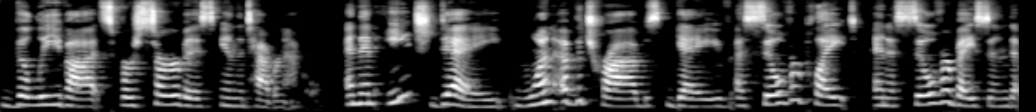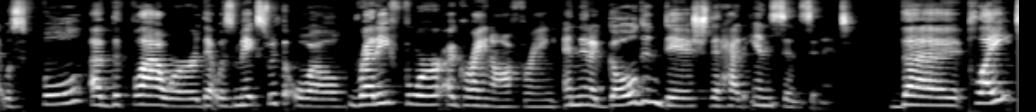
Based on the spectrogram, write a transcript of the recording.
the Levites for service in the tabernacle. And then each day, one of the tribes gave a silver plate and a silver basin that was full of the flour that was mixed with the oil, ready for a grain offering, and then a golden dish that had incense in it. The plate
